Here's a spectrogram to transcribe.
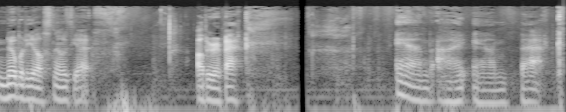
nobody else knows yet. I'll be right back. And I am back.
